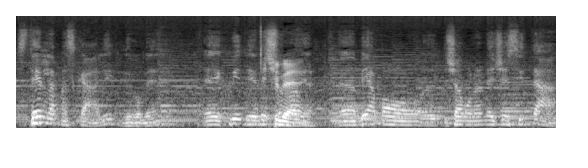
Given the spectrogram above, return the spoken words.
Stella Mascali, dico bene, e quindi noi, eh, abbiamo eh, diciamo, la necessità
